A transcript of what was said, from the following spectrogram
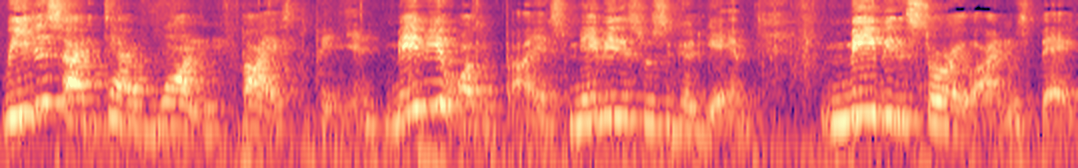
we decided to have one biased opinion. Maybe it wasn't biased. Maybe this was a good game. Maybe the storyline was big.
